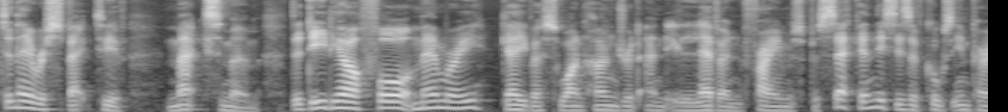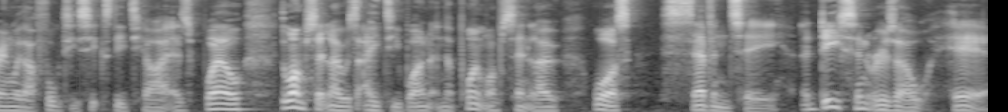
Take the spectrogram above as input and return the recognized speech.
to their respective maximum. The DDR4 memory gave us 111 frames per second. This is of course in pairing with our 4060 Ti as well. The 1% low was 81 and the 0.1% low was 70. A decent result here.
